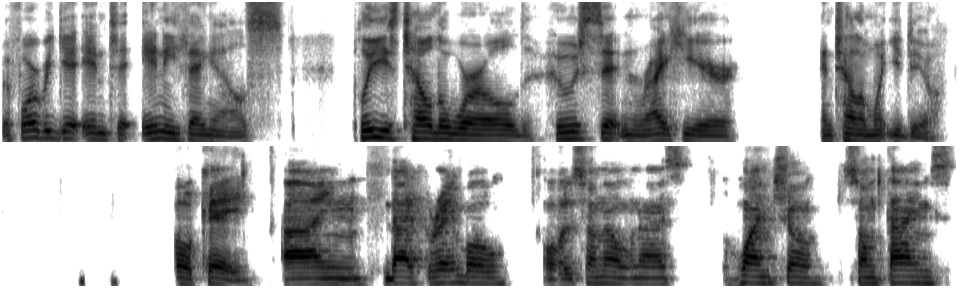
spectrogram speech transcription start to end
before we get into anything else, please tell the world who's sitting right here and tell them what you do. Okay, I'm Dark Rainbow, also known as Juancho sometimes.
